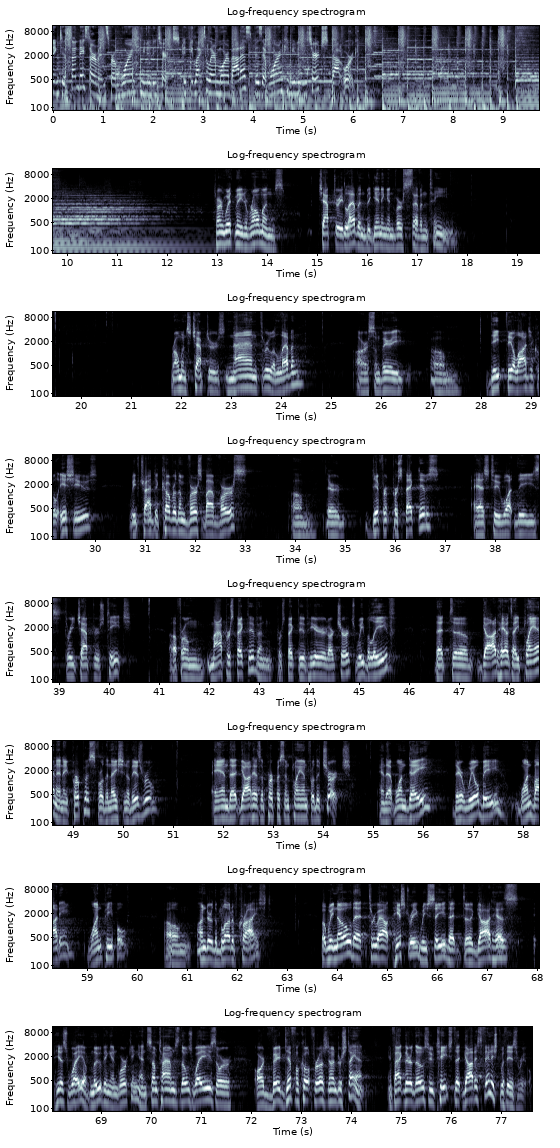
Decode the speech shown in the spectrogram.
listening to Sunday sermons from Warren Community Church. If you'd like to learn more about us, visit warrencommunitychurch.org. Turn with me to Romans chapter 11, beginning in verse 17. Romans chapters 9 through 11 are some very um, deep theological issues. We've tried to cover them verse by verse. Um, there are different perspectives as to what these three chapters teach. Uh, from my perspective and perspective here at our church, we believe that uh, God has a plan and a purpose for the nation of Israel, and that God has a purpose and plan for the church, and that one day there will be one body, one people, um, under the blood of Christ. But we know that throughout history, we see that uh, God has his way of moving and working, and sometimes those ways are, are very difficult for us to understand. In fact, there are those who teach that God is finished with Israel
